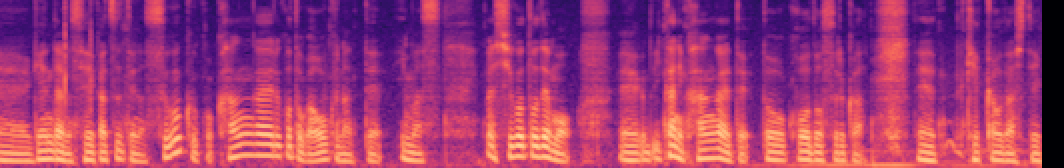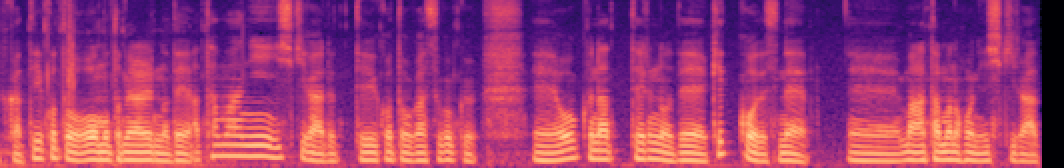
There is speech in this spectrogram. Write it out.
えー、現代の生活っていうのはすごくこう考えることが多くなっています。やっぱり仕事でも、えー、いかに考えてどう行動するか、えー、結果を出していくかっていうことを求められるので頭に意識があるっていうことがすごく、え多くなってるので結構ですね、えまあ、頭の方に意識が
